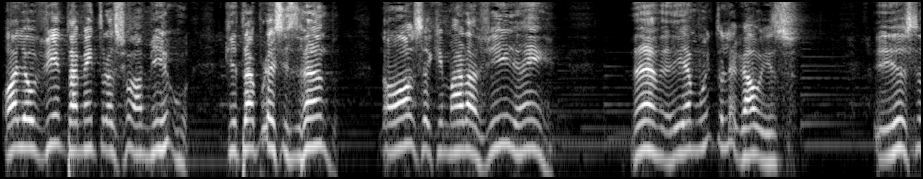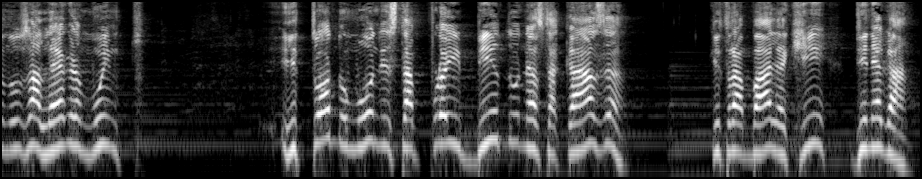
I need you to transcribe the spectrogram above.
Olha, eu vim também trouxe um amigo que está precisando. Nossa, que maravilha, hein? É, e é muito legal isso. E isso nos alegra muito. E todo mundo está proibido nesta casa que trabalha aqui de negar.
